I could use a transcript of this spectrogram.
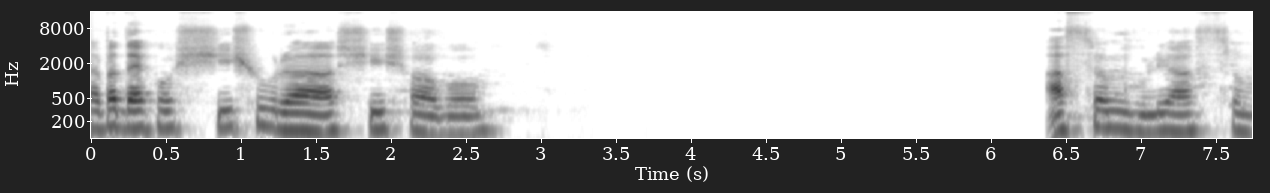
তারপর দেখো শিশুরা শিশব আশ্রমগুলি আশ্রম।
